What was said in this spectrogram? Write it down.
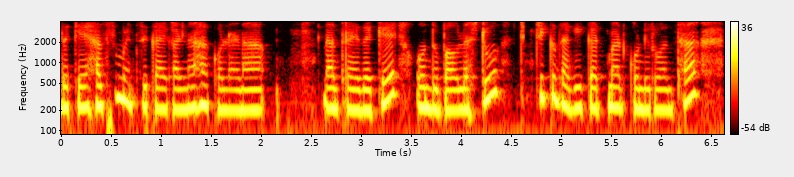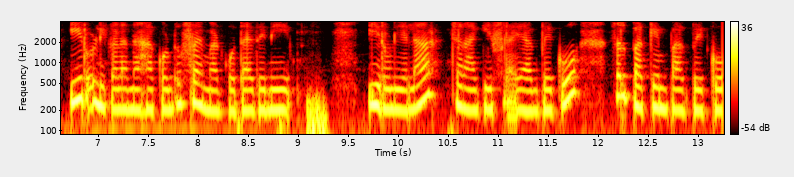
ಇದಕ್ಕೆ ಹಸಿರು ಮೆಣಸಿಕಾಯಿಗಳನ್ನ ಹಾಕ್ಕೊಳ್ಳೋಣ ನಂತರ ಇದಕ್ಕೆ ಒಂದು ಬೌಲಷ್ಟು ಚಿಕ್ಕದಾಗಿ ಕಟ್ ಮಾಡ್ಕೊಂಡಿರುವಂಥ ಈರುಳ್ಳಿಗಳನ್ನು ಹಾಕ್ಕೊಂಡು ಫ್ರೈ ಮಾಡ್ಕೋತಾ ಇದ್ದೀನಿ. ಈರುಳ್ಳಿ ಎಲ್ಲ ಚೆನ್ನಾಗಿ ಫ್ರೈ ಆಗಬೇಕು. ಸ್ವಲ್ಪ ಕೆಂಪಾಗಬೇಕು.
